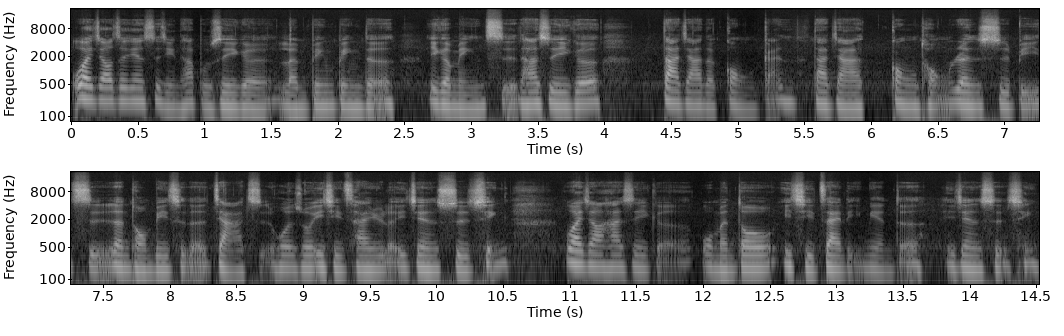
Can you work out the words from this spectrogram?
外交这件事情，它不是一个冷冰冰的一个名词，它是一个。大家的共感，大家共同认识彼此，认同彼此的价值，或者说一起参与了一件事情。外交它是一个我们都一起在里面的一件事情。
